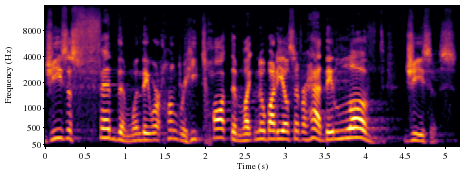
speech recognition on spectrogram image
Jesus fed them when they were hungry. He taught them like nobody else ever had. They loved Jesus.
